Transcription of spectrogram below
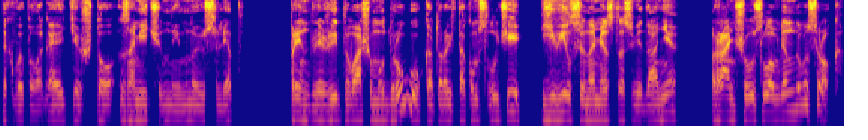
Так вы полагаете, что замеченный мною след принадлежит вашему другу, который в таком случае явился на место свидания раньше условленного срока?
